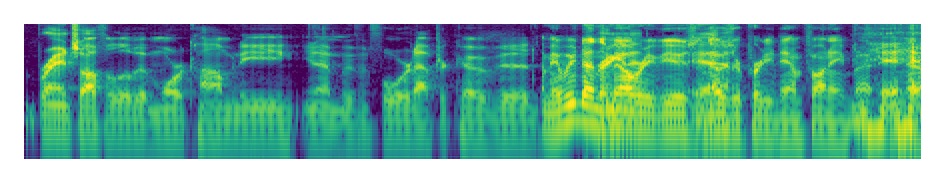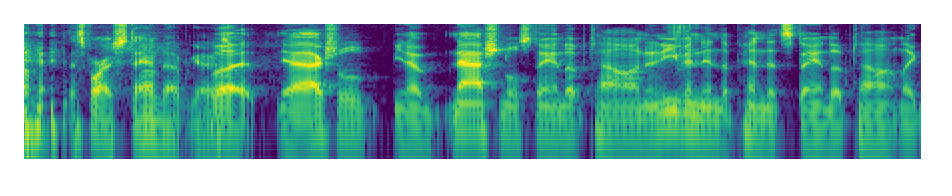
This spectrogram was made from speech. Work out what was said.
branch off a little bit more comedy. You know, moving forward after COVID. I mean, we've done the male revues, and yeah. those are pretty damn funny. But you know, as far as stand up goes, but yeah, actual you know national stand up talent and even independent stand up talent, like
